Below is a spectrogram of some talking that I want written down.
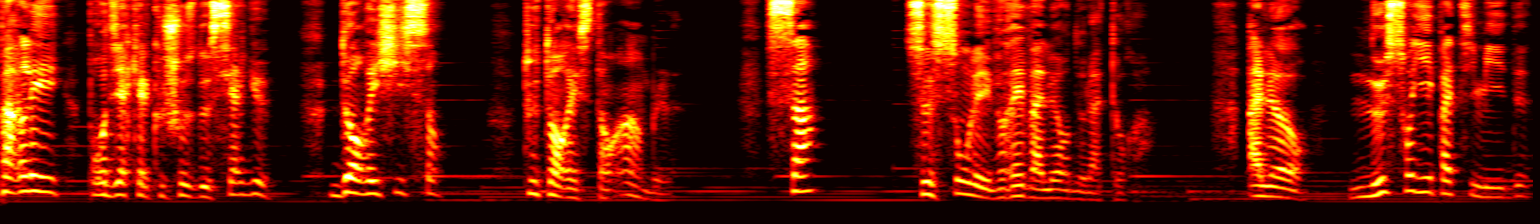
Parlez pour dire quelque chose de sérieux, d'enrichissant, tout en restant humble. Ça, ce sont les vraies valeurs de la Torah. Alors, ne soyez pas timide,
